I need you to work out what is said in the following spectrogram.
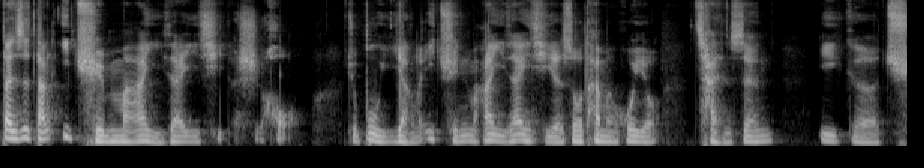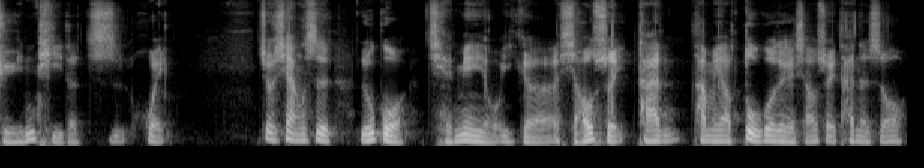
但是当一群蚂蚁在一起的时候，就不一样了。一群蚂蚁在一起的时候，他们会有产生。一个群体的智慧，就像是如果前面有一个小水滩，他们要渡过这个小水滩的时候，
